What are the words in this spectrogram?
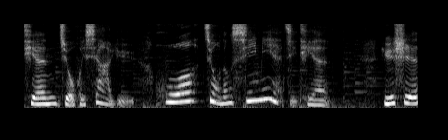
天就会下雨，火就能熄灭几天。于是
